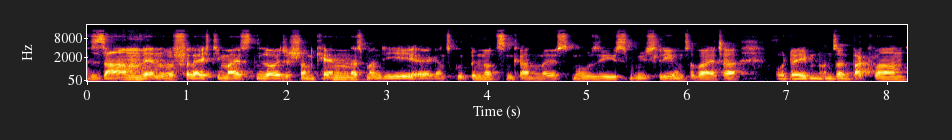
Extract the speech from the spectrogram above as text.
Samen werden wir vielleicht die meisten Leute schon kennen, dass man die äh, ganz gut benutzen kann bei Smoothies, Müsli und so weiter oder eben unseren Backwaren.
